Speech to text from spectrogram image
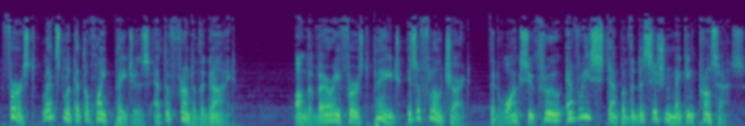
First, let's look at the white pages at the front of the guide. On the very first page is a flowchart that walks you through every step of the decision-making process.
